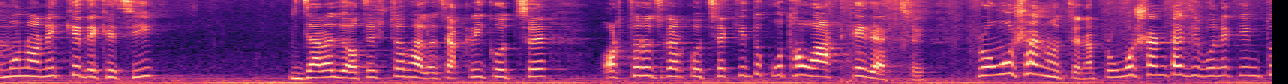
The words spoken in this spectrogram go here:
এমন অনেককে দেখেছি যারা যথেষ্ট ভালো চাকরি করছে, অর্থ রোজগার করছে, কিন্তু কোথাও আটকে যাচ্ছে। প্রমোশন হচ্ছে না। প্রমোশনটা জীবনে কিন্তু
